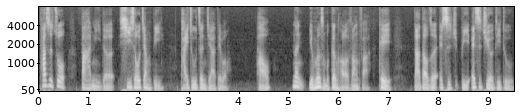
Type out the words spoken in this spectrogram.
它是做把你的吸收降低，排出增加，对不？好，那有没有什么更好的方法可以达到这 SG 比 SGLT2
